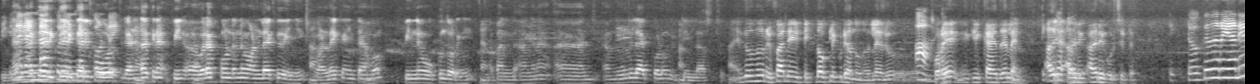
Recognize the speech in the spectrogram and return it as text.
പിന്നെ അങ്ങനെ കയറി രണ്ടാൾക്കും കയറി കയറി account രണ്ടാക്കി പിന്നെ ഒരു അക്കൗണ്ട് തന്നെ വൺ ലാക്ക് കഴിഞ്ഞ്. വൺ ലാക്ക് കഴിഞ്ഞിട്ടാകുമ്പോൾ പിന്നെ ഓക്കും തുടങ്ങി. അപ്പൊ അങ് അങ്ങനെ മൂന്ന് ലാക്കോളം കിട്ടി ലാസ്റ്റ് എനിക്ക് തോന്നുന്നു റിഫാന്റെ ടിക്ടോക്കിൽ കൂടി തോന്നുന്നു അല്ലേ? ഒരു. കുറെ ക്ലിക്ക് ആയത് അല്ലേ? അതിനെ കുറിച്ചിട്ട്. ടിക്ടോക്ക് എന്ന് പറയാന്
